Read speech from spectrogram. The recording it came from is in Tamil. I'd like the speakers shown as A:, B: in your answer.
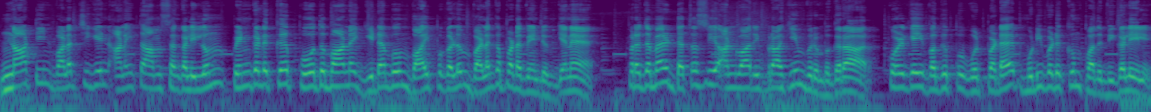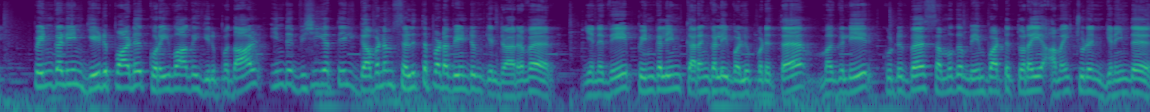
A: நாட்டின் வளர்ச்சியின் அனைத்து அம்சங்களிலும் பெண்களுக்கு போதுமான இடமும் வாய்ப்புகளும் வழங்கப்பட வேண்டும் என பிரதமர் டத்தஸ்ரீ அன்வார் இப்ராஹிம் விரும்புகிறார். கொள்கை வகுப்பு உட்பட முடிவெடுக்கும் பதவிகளில் பெண்களின் ஈடுபாடு குறைவாக இருப்பதால் இந்த விஷயத்தில் கவனம் செலுத்தப்பட வேண்டும் என்றார் அவர். எனவே பெண்களின் கரங்களை வலுப்படுத்த மகளிர் குடும்ப சமூக மேம்பாட்டுத்துறை அமைச்சுடன் இணைந்து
